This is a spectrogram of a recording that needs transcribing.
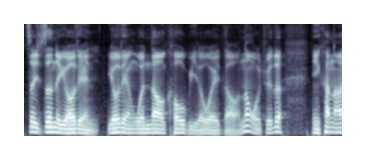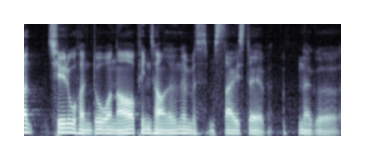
这真的有点有点闻到 Kobe 的味道。那我觉得你看他切入很多，然后平常的那么什么 side step 那个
